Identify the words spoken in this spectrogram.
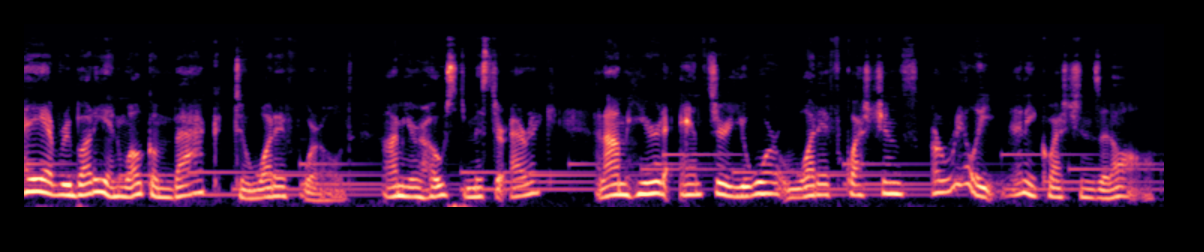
Hey, everybody, and welcome back to What If World. I'm your host, Mr. Eric, and I'm here to answer your what if questions, or really any questions at all.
